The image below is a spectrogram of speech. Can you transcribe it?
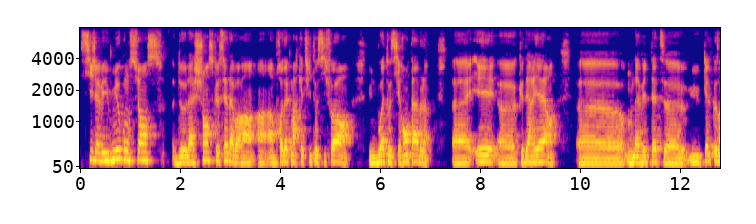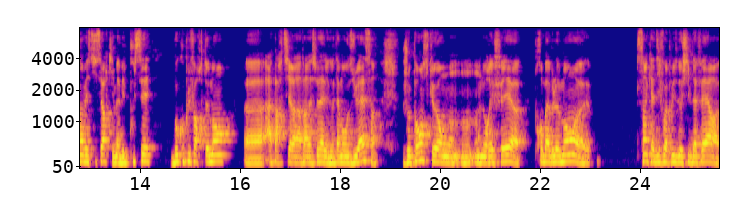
si j'avais eu mieux conscience de la chance que c'est d'avoir un, un, un, product market fit aussi fort, une boîte aussi rentable, euh, et euh, que derrière euh, on avait peut-être euh, eu quelques investisseurs qui m'avaient poussé beaucoup plus fortement euh, à partir à l'international et notamment aux US, je pense qu'on on, on aurait fait probablement 5 euh, à 10 fois plus de chiffre d'affaires euh,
